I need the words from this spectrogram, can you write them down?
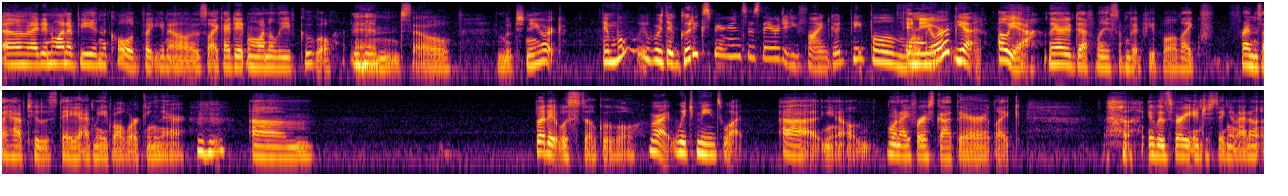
Um, and I didn't want to be in the cold, but you know, it was like I didn't want to leave Google, mm-hmm. and so I moved to New York. And what were there good experiences there? Did you find good people More, in New York? Yeah. Oh yeah, there are definitely some good people. Like f- friends I have to this day, I made while working there. Mm-hmm. Um, but it was still Google. Right, which means what? Uh, you know, when I first got there, like it was very interesting, and I don't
